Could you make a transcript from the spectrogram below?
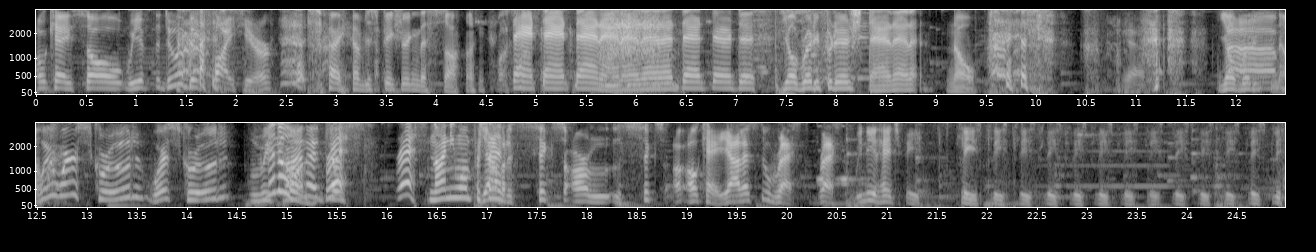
Okay, so we have to do a big fight here. sorry, I'm just picturing the song. Y'all ready for this? No. Yeah. Y'all Uh, ready? No. We're we're screwed. We're screwed. We No, no, kind of rest. Rest. 91%. Yeah, but it's six or six. Okay, yeah, let's do rest. Rest. We need HP. Please, please, please, please, please, please, please, please, please, please, please, please, please.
